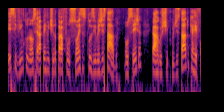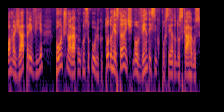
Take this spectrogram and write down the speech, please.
esse vínculo não será permitido para funções exclusivas de Estado, ou seja, cargos típicos de Estado que a reforma já previa continuará com concurso público. Todo o restante, 95% dos cargos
